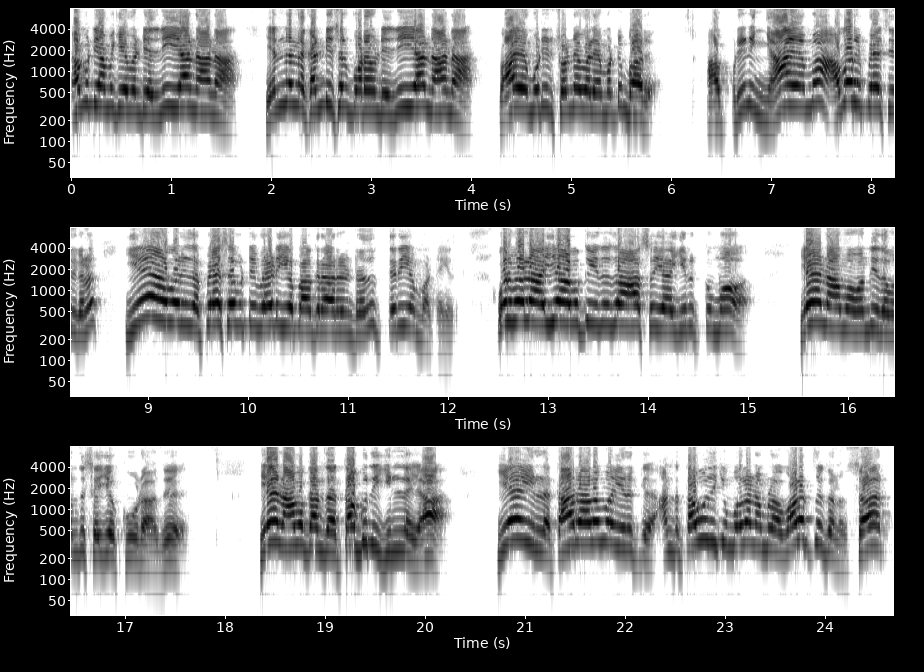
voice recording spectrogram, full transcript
கமிட்டி அமைக்க வேண்டியது நீ ஏன் நானா? என்னென்ன கண்டிஷன் போட வேண்டியது? நீ ஏன் நானா? வாயை முடின்னு சொன்ன வேலையை மட்டும் பாரு. அப்படின்னு நியாயமாக அவர் பேசியிருக்கணும். ஏன் அவர் இதை பேச விட்டு வேடிக்கை பார்க்குறாருன்றது தெரிய மாட்டேங்குது. ஒருவேளை ஐயாவுக்கு இதுதான் ஆசையாக இருக்குமோ? ஏன் நாம் வந்து இதை வந்து செய்யக்கூடாது? ஏன் நமக்கு அந்த தகுதி இல்லையா? ஏன் இல்லை? தாராளமாக இருக்குது அந்த தகுதிக்கு முதல்ல நம்மளை வளர்த்துக்கணும் சார்.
